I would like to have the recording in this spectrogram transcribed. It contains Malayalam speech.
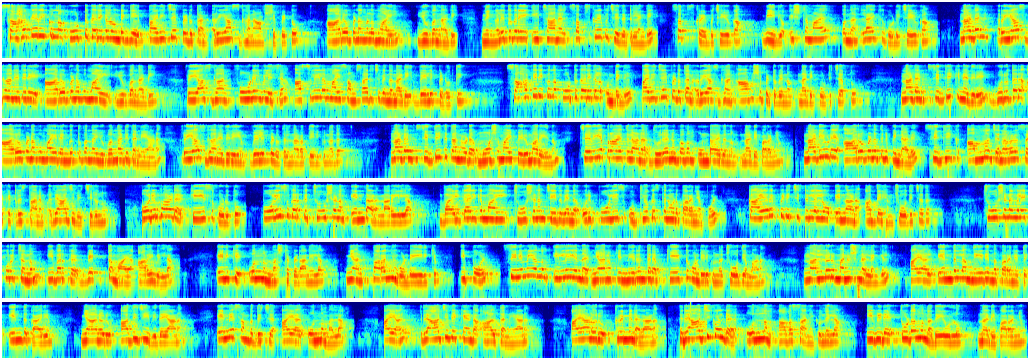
സഹകരിക്കുന്ന കൂട്ടുകാരികളുണ്ടെങ്കിൽ പരിചയപ്പെടുത്താൻ റിയാസ് ഖാൻ ആവശ്യപ്പെട്ടു. ആരോപണങ്ങളുമായി യുവനടി. നിങ്ങൾ ഇതുവരെ ഈ ചാനൽ സബ്സ്ക്രൈബ് ചെയ്തിട്ടില്ലെങ്കിൽ സബ്സ്ക്രൈബ് ചെയ്യുക. വീഡിയോ ഇഷ്ടമായാൽ ഒന്ന് ലൈക്ക് കൂടി ചെയ്യുക. നടൻ റിയാസ് ഖാനെതിരെ ആരോപണവുമായി യുവനടി. റിയാസ് ഖാൻ ഫോണിൽ വിളിച്ച് അശ്ലീലമായി സംസാരിച്ചുവെന്ന നടി വെളിപ്പെടുത്തി. സഹകരിക്കുന്ന കൂട്ടുകാരികൾ ഉണ്ടെങ്കിൽ പരിചയപ്പെടുത്താൻ റിയാസ് ഖാൻ ആവശ്യപ്പെട്ടുവെന്നും നടി കൂട്ടിച്ചേർത്തു. നടൻ സിദ്ദീഖിനെതിരെ ഗുരുതര ആരോപണവുമായി രംഗത്തു വന്ന യുവനടി തന്നെയാണ് റിയാസ് ഖാനെതിരെയും വെളിപ്പെടുത്തൽ നടത്തിയിരിക്കുന്നത്. നടൻ സിദ്ദീഖ് തന്നോട് മോശമായി പെരുമാറിയെന്നും ചെറിയ പ്രായത്തിലാണ് ദുരനുഭവം ഉണ്ടായതെന്നും നടി പറഞ്ഞു. നടിയുടെ ആരോപണത്തിന് പിന്നാലെ സിദ്ദീഖ് അമ്മ ജനറൽ സെക്രട്ടറി സ്ഥാനം രാജിവെച്ചിരുന്നു. ഒരുപാട് കേസ് കൊടുത്തു. പോലീസുകാർക്ക് ചൂഷണം എന്താണെന്നറിയില്ല. വൈകാരികമായി ചൂഷണം ചെയ്തുവെന്ന് ഒരു പോലീസ് ഉദ്യോഗസ്ഥനോട് പറഞ്ഞപ്പോൾ കയറി പിടിച്ചിട്ടില്ലല്ലോ എന്നാണ് അദ്ദേഹം ചോദിച്ചത്. ചൂഷണങ്ങളെ കുറിച്ചൊന്നും ഇവർക്ക് വ്യക്തമായ അറിവില്ല. എനിക്ക് ഒന്നും നഷ്ടപ്പെടാനില്ല. ഞാൻ പറഞ്ഞുകൊണ്ടേയിരിക്കും. ഇപ്പോൾ സിനിമയൊന്നും ഇല്ലേ എന്ന് ഞാനൊക്കെ നിരന്തരം കേട്ടുകൊണ്ടിരിക്കുന്ന ചോദ്യമാണ്. നല്ലൊരു മനുഷ്യനല്ലെങ്കിൽ അയാൾ എന്തെല്ലാം നേടിയെന്ന് പറഞ്ഞിട്ട് എന്ത് കാര്യം? ഞാനൊരു അതിജീവിതയാണ്. എന്നെ സംബന്ധിച്ച് അയാൾ ഒന്നുമല്ല. അയാൾ രാജിവെക്കേണ്ട ആൾ തന്നെയാണ്. അയാൾ ഒരു ക്രിമിനലാണ്. രാജി കൊണ്ട് ഒന്നും അവസാനിക്കുന്നില്ല. ഇവിടെ തുടങ്ങുന്നതേയുള്ളൂ നടി പറഞ്ഞു.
